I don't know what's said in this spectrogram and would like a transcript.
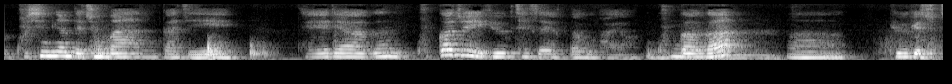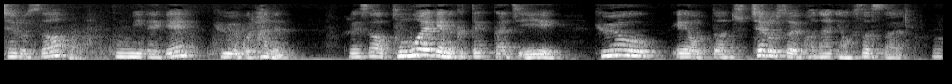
그 90년대 중반까지 대략은 국가주의 교육 체제였다고 봐요. 국가가 음. 어, 교육의 주체로서 국민에게 교육을 하는. 그래서 부모에게는 그때까지 교육의 어떤 주체로서의 권한이 없었어요. 음.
